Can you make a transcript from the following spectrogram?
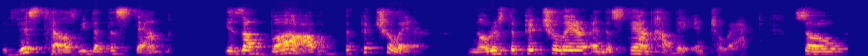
This tells me that the stamp is above the picture layer. Notice the picture layer and the stamp, how they interact. So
